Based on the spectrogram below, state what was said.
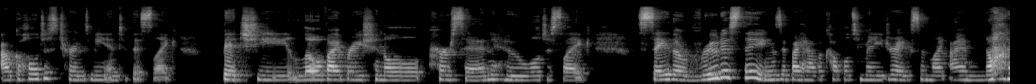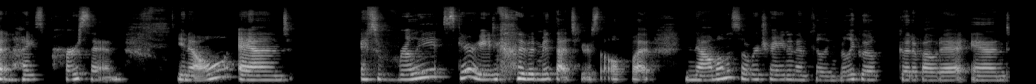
alcohol just turns me into this like bitchy, low vibrational person who will just like say the rudest things if I have a couple too many drinks and like I am not a nice person, you know? And it's really scary to kind of admit that to yourself. But now I'm on the sober train and I'm feeling really good good about it. And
